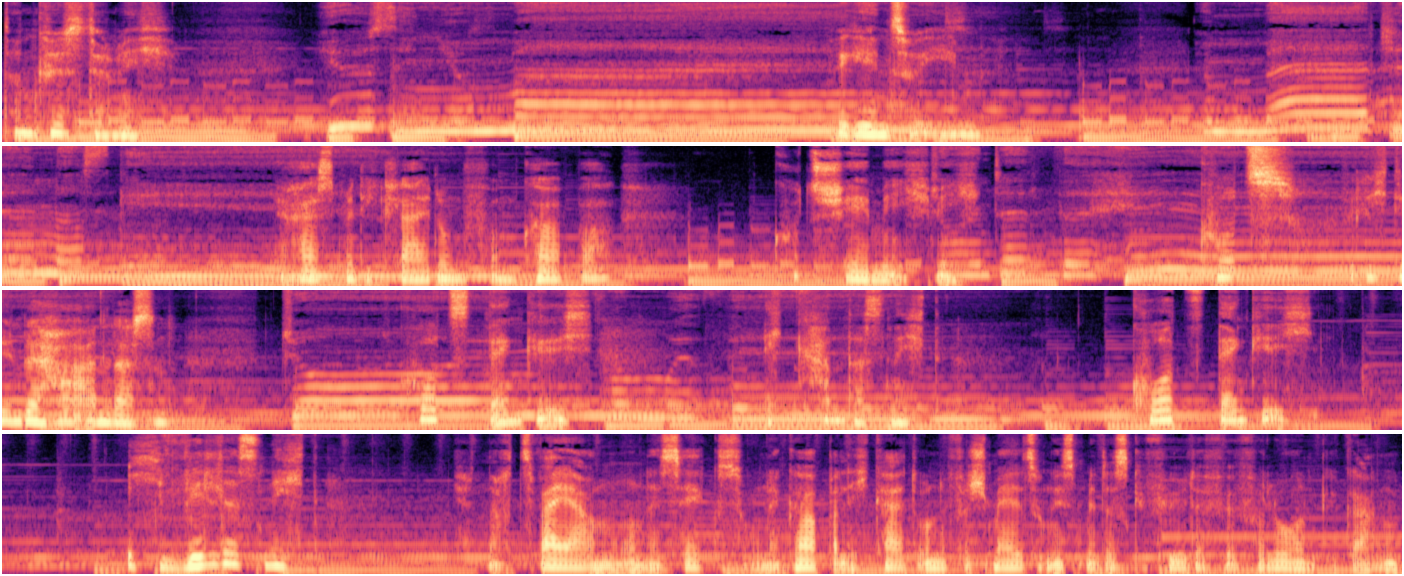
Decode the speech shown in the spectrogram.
Dann küsst er mich. Wir gehen zu ihm. Reißt mir die Kleidung vom Körper. Kurz schäme ich mich. Kurz will ich den BH anlassen. Kurz denke ich, ich kann das nicht. Kurz denke ich, ich will das nicht. Nach zwei Jahren ohne Sex, ohne Körperlichkeit, ohne Verschmelzung ist mir das Gefühl dafür verloren gegangen.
